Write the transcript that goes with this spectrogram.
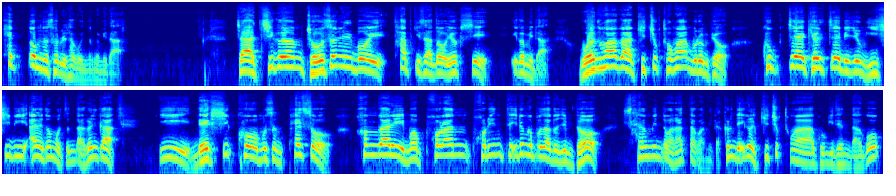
택도 없는 소리를 하고 있는 겁니다. 자, 지금 조선일보의 탑 기사도 역시 이겁니다. 원화가 기축통화 물음표 국제 결제 비중 22 안에도 못 든다. 그러니까 이 멕시코 무슨 페소 헝가리, 뭐 포란, 포린트 이런 것보다도 지금 더 사용 빈도가 낮다고 합니다. 그런데 이걸 기축통화국이 된다고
